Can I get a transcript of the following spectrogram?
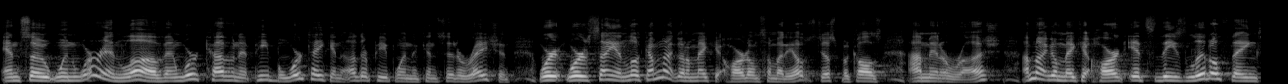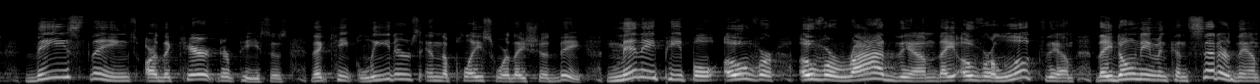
And so when we're in love and we're covenant people, we're taking other people into consideration. We're, we're saying, look, I'm not going to make it hard on somebody else just because I'm in a rush. I'm not going to make it hard. It's these little things. These things are the character pieces that keep leaders in the place where they should be. Many people over, override them, they overlook them, they don't even consider them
